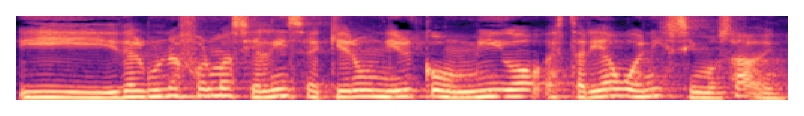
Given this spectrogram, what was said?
y de alguna forma si alguien se quiere unir conmigo estaría buenísimo, ¿saben?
